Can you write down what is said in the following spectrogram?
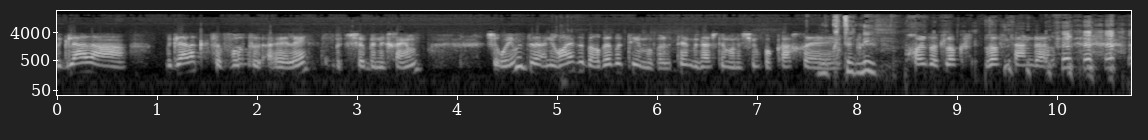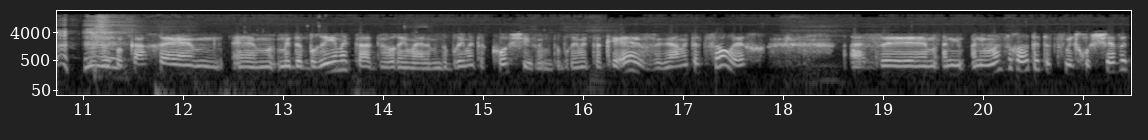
בגלל, ה- בגלל הקצוות האלה שביניכם, שרואים את זה, אני רואה את זה בהרבה בתים, אבל אתם, בגלל שאתם אנשים כל כך... אה, קטנים. בכל זאת לא, לא סטנדרט, וכל כך הם, הם מדברים את הדברים האלה, מדברים את הקושי ומדברים את הכאב וגם את הצורך, אז הם, אני, אני ממש זוכרת את עצמי חושבת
